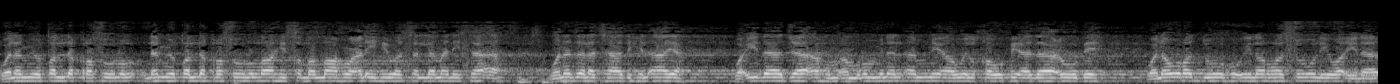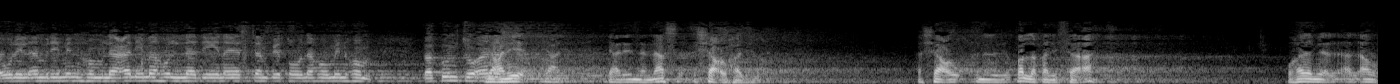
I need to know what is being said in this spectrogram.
ولم يطلق رسول لم يطلق رسول الله صلى الله عليه وسلم نساءه. ونزلت هذه الآية وإذا جاءهم أمر من الأمن أو الخوف أذاعوا به. ولو ردوه إلى الرسول وإلى أولي الأمر منهم لعلمه الذين يستنبطونه منهم. فكنت أنا يعني يعني يعني أن الناس أشاعوا هذه أشاعوا أن النبي طلق نساءه وهذا من الأمر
